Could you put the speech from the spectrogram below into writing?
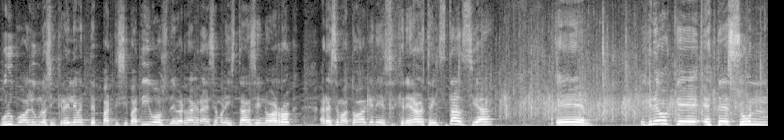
grupo de alumnos increíblemente participativos. De verdad, agradecemos la instancia de Innova Rock. Agradecemos a todos quienes generaron esta instancia. Eh, y creo que este es un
